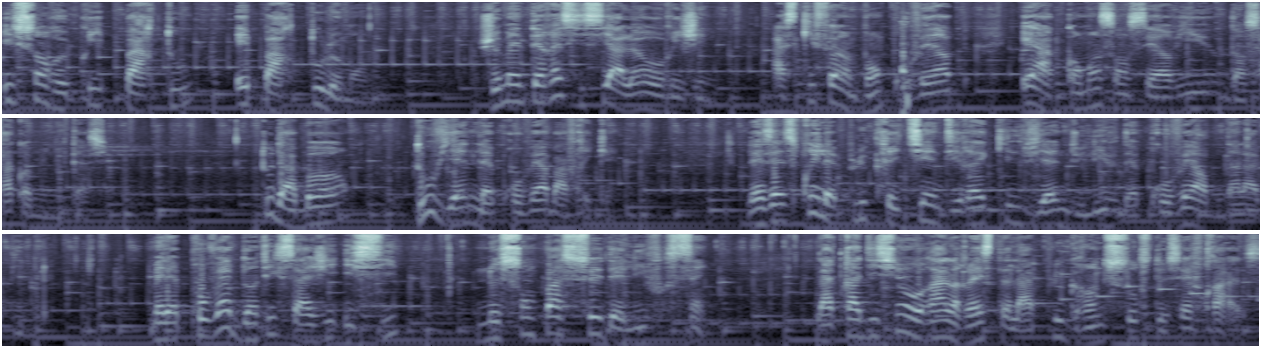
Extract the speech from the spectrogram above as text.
ils sont repris partout et par tout le monde. Je m'intéresse ici à leur origine, à ce qui fait un bon proverbe et à comment s'en servir dans sa communication. Tout d'abord, d'où viennent les proverbes africains? Les esprits les plus chrétiens diraient qu'ils viennent du livre des proverbes dans la Bible. Mais les proverbes dont il s'agit ici ne sont pas ceux des livres saints. La tradition orale reste la plus grande source de ces phrases.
